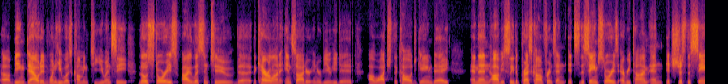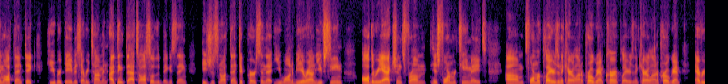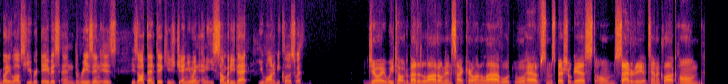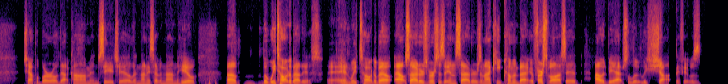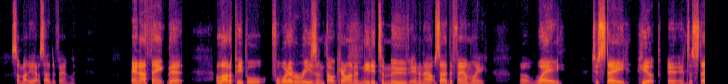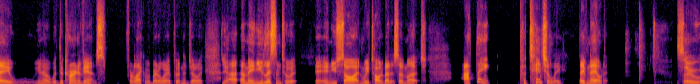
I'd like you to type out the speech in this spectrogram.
uh, being doubted when he was coming to UNC. Those stories, I listened to the the Carolina Insider interview he did. I watched the College Game Day, and then obviously the press conference and it's the same stories every time and it's just the same authentic hubert davis every time and i think that's also the biggest thing he's just an authentic person that you want to be around. You've seen all the reactions from his former teammates um, former players in the carolina program current players in the carolina program. Everybody loves hubert davis and the reason is he's authentic he's genuine and he's somebody that you want to be close with. Joey, we talked about it a lot on Inside Carolina Live. We'll we'll have some special guests on Saturday at 10 o'clock on chapelboro.com and CHL and 97.9 The Hill. Uh, but we talked about this and we talked about outsiders versus insiders. And I keep coming back. First of all, I said I would be absolutely shocked if it was somebody outside the family. And I think that a lot of people, for whatever reason, thought Carolina needed to move in an outside the family uh, way to stay hip and, and, to stay, you know, with the current events, for lack of a better way of putting it, Joey. Yeah. I, I mean, you listened to it and you saw it, and we've talked about it so much. I think potentially they've nailed it. So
